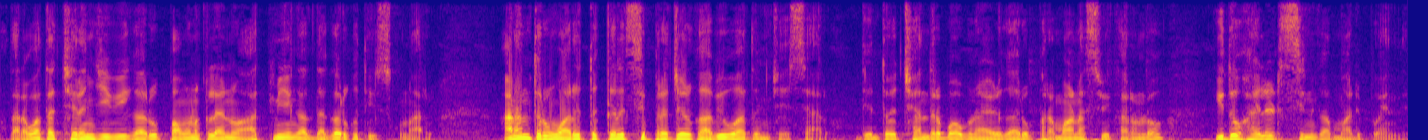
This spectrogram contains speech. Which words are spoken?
ఆ తర్వాత చిరంజీవి గారు పవన్ కళ్యాణ్ ఆత్మీయంగా దగ్గరకు తీసుకున్నారు. అనంతరం వారితో కలిసి ప్రజలకు అభివాదం చేశారు. దీంతో చంద్రబాబు నాయుడు గారు ప్రమాణ స్వీకారంలో ఇదో హైలైట్ సీన్గా మారిపోయింది.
